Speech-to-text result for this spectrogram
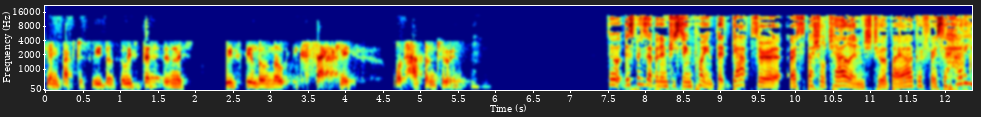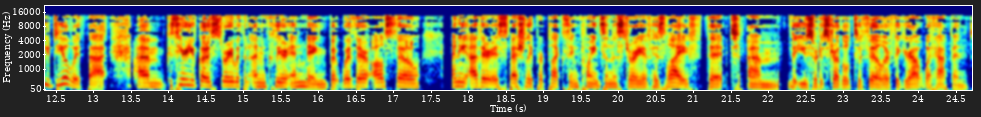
came back to Sweden. So his destiny, we still don't know exactly what happened to him. Mm-hmm. So this brings up an interesting point that gaps are, are, a special challenge to a biographer. So how do you deal with that? Because um, here you've got a story with an unclear ending, but were there also any other especially perplexing points in the story of his life that um, that you sort of struggled to fill or figure out what happened?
